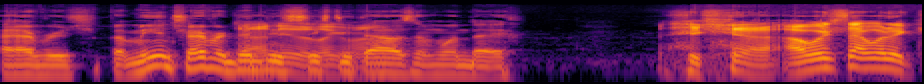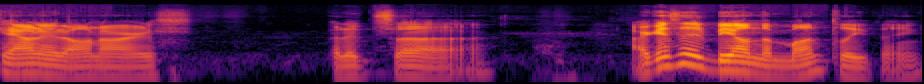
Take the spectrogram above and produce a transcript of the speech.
Average, but me and Trevor did Yeah, I do need to look sixty thousand one day. yeah, I wish that would have counted on ours, but it's uh, I guess it'd be on the monthly thing.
